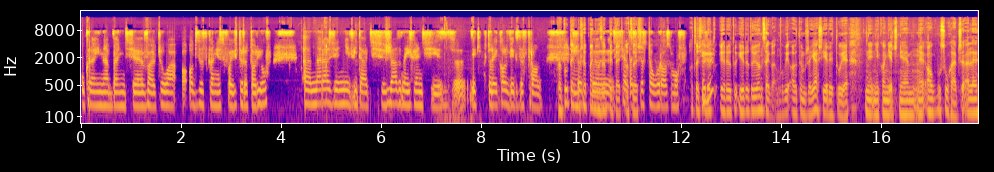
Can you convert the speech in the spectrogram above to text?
Ukraina będzie walczyła o odzyskanie swoich terytoriów. E, na razie nie widać żadnej chęci z którejkolwiek ze stron. To tutaj muszę panią zapytać o coś, do stołu rozmów. o coś irytu, irytującego. Mówię o tym, że ja się irytuję, nie, niekoniecznie ogół słuchaczy, ale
